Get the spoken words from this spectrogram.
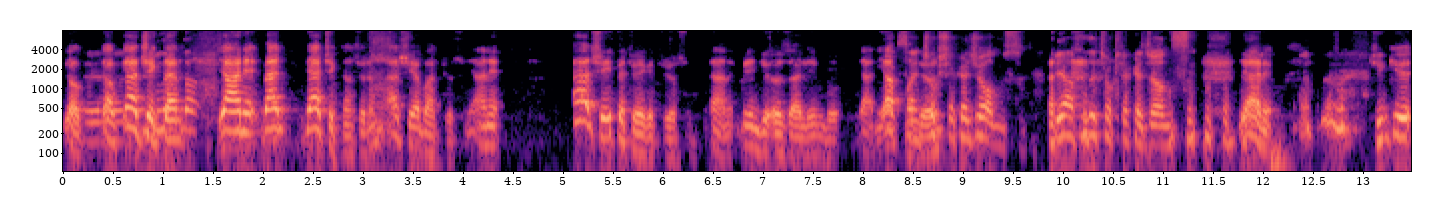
Yok, yok, yok gerçekten da... yani ben gerçekten söylüyorum her şeye bakıyorsun. Yani her şeyi FETÖ'ye getiriyorsun. Yani birinci özelliğim bu. Yani yapma sen diyorum. çok şakacı olmuşsun. Bir haftada çok şakacı olmuşsun. yani çünkü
